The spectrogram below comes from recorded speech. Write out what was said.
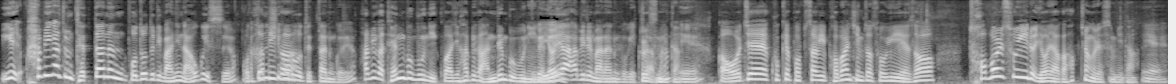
이게 합의가 좀 됐다는 보도들이 많이 나오고 있어요. 어떤 합의가, 식으로 됐다는 거예요? 합의가 된 부분이 있고 아직 합의가 안 된 부분이 그러니까 있는데 여야 합의를 말하는 거겠죠. 그렇습니다. 예. 그러니까 어제 국회 법사위 법안심사 소위에서 처벌 수위를 여야가 확정을 했습니다. 예.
